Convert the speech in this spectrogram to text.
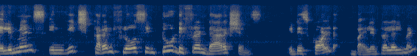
elements in which current flows in two different directions, it is called bilateral element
